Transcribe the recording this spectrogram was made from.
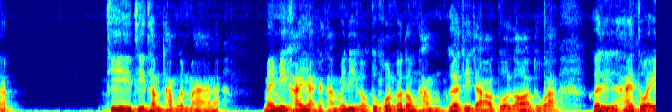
อะที่ที่ทำทำกันมานะไม่มีใครอยากจะทำไม่ดีหรอกทุกคนก็ต้องทำเพื่อที่จะเอาตัวรอดหรือว่าเพื่อที่จะให้ตัวเอ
